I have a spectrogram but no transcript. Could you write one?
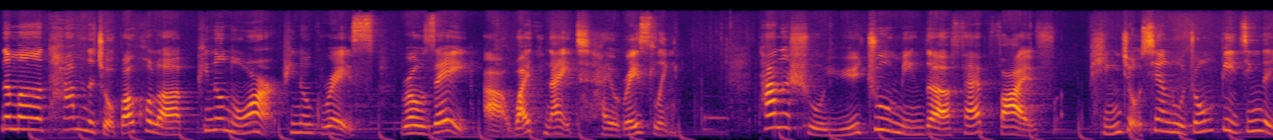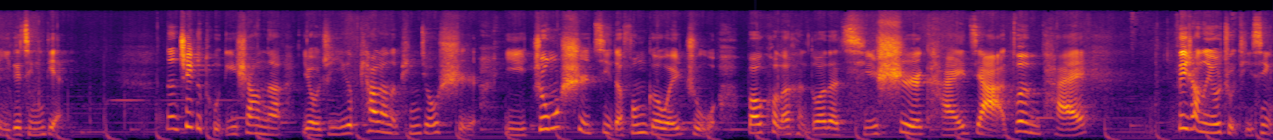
那么他们的酒包括了 Pinot Noir、Pinot Gris、Rosé 啊、White Knight 还有 Riesling。它呢属于著名的 Fab Five 品酒线路中必经的一个景点。那这个土地上呢，有着一个漂亮的品酒史，以中世纪的风格为主，包括了很多的骑士、铠甲、盾牌，非常的有主题性。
